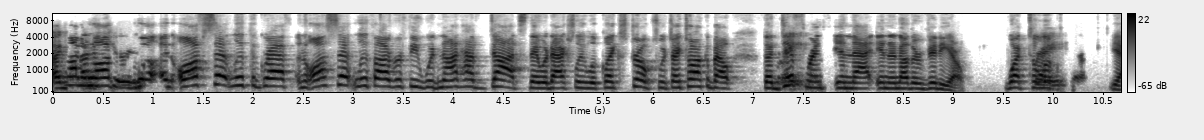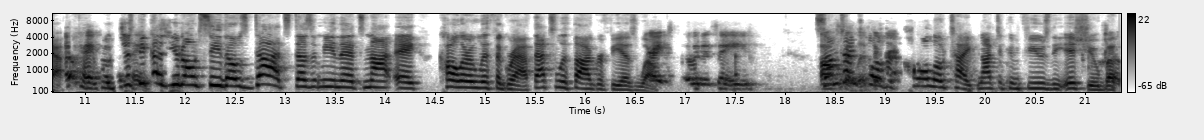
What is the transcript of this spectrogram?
I'm Not an kind off- curious. well, an offset lithograph, an offset lithography would not have dots. They would actually look like strokes, which I talk about the Right. difference in that in another video. What to look for. Yeah. Okay. So just okay. because you don't see those dots doesn't mean that it's not a color lithograph. That's lithography as well. Right. So it is a Sometimes called a collotype, not to confuse the issue, but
